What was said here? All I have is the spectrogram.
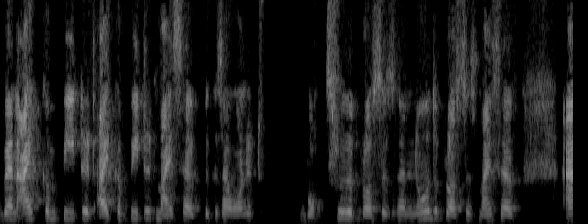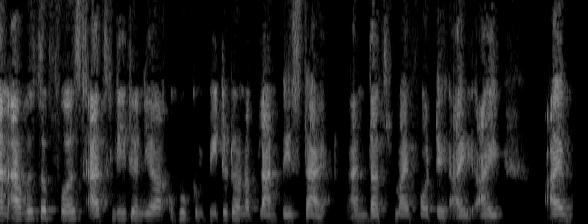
when i competed i competed myself because i wanted to walk through the process and know the process myself. And i was the first athlete in india who competed on a plant-based diet. And that's my forte. I i I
